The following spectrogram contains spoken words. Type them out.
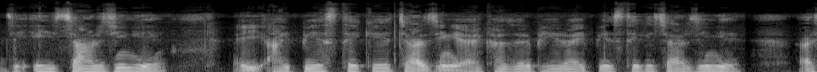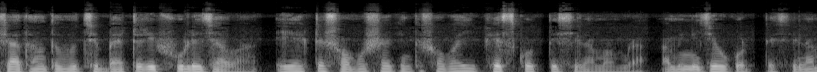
যে এই চার্জিংয়ে, এই আইপিএস থেকে চার্জিংয়ে, এক হাজার ভিএর আইপিএস থেকে চার্জিংয়ে সাধারণত হচ্ছে ব্যাটারি ফুলে যাওয়া। এই একটা সমস্যা কিন্তু সবাই ফেস করতেছিলাম আমরা। আমি নিজেও করতেছিলাম।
